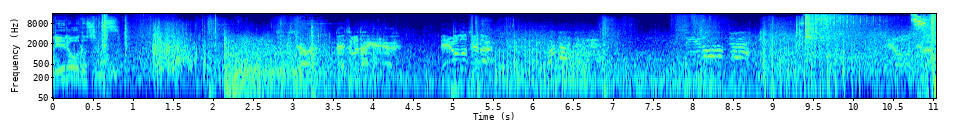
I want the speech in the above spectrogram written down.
リロードします。別部隊がいる。リロード中だ。リロード中。だ。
